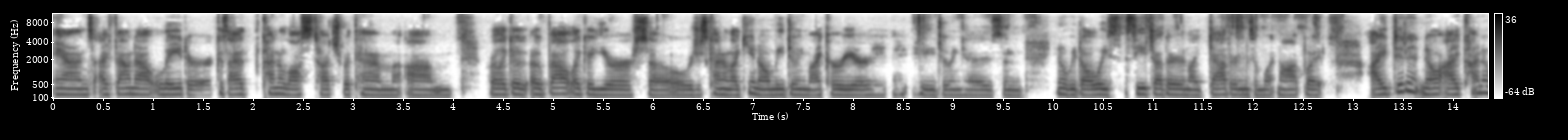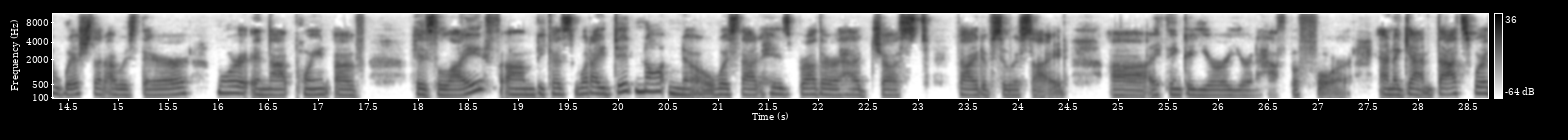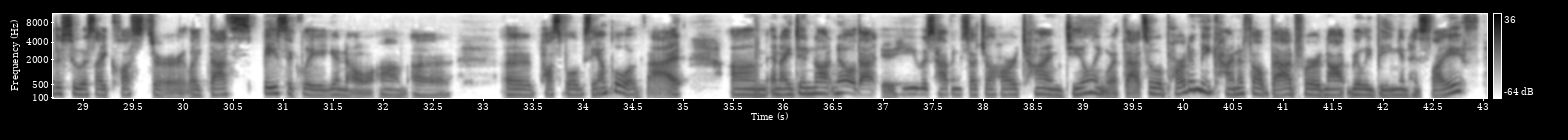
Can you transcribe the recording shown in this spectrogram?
And I found out later because I had kind of lost touch with him um, for like a, about like a year or so. Just kind of like, you know, me doing my career, he doing his. And, you know, we'd always see each other in like gatherings and whatnot. But I didn't know. I kind of wish that I was there more in that point of his life um, because what I did not know was that his brother had just died of suicide, uh, I think a year, or a year and a half before. And again, that's where the suicide cluster, like that's basically, you know, um, a, a possible example of that. Um, and I did not know that he was having such a hard time dealing with that. So a part of me kind of felt bad for not really being in his life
